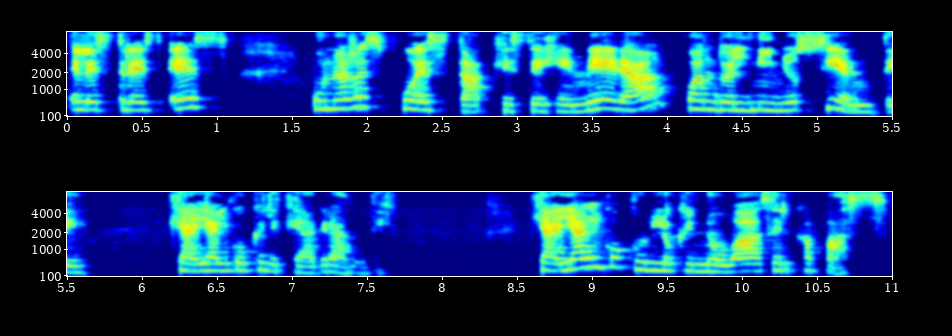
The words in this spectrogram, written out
El estrés es una respuesta que se genera cuando el niño siente que hay algo que le queda grande, que hay algo con lo que no va a ser capaz.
